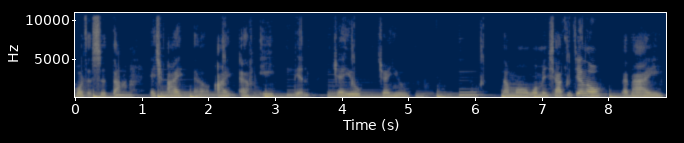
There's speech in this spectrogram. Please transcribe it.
或者是打 H I L I F E 点 J U J U。那么我们下次见喽，拜拜。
